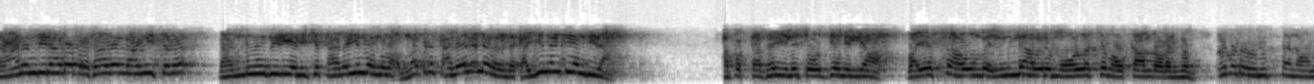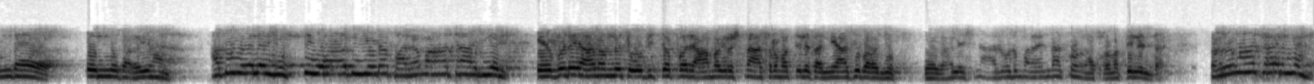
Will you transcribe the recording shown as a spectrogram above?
താനെന്തിനാടോ പ്രസാദം വാങ്ങിച്ചത്? നമ്പൂതിരി എനിക്ക് തലയിൽ വന്നത്. എന്നാ പിന്നെ തലയിലല്ലേ വരണ്ടേ? കയ്യിൽ നീട്ടി എന്തിനാ? അപ്പൊ കഥയിൽ ചോദ്യമില്ല. വയസ്സാവുമ്പോ എല്ലാവരും മുകളിലേക്ക് നോക്കാൻ തുടങ്ങും. അവിടെ ഒരുത്തനുണ്ട് എന്ന് പറയാൻ അതുപോലെ യുക്തിവാദിയുടെ പരമാചാര്യൻ എവിടെയാണെന്ന് ചോദിച്ചപ്പോ രാമകൃഷ്ണ ആശ്രമത്തിൽ സന്യാസി പറഞ്ഞു ഗോപാലകൃഷ്ണൻ ആരോടും പറയണ്ടാക്കോ? ആശ്രമത്തിലുണ്ട്. പരമാചാര്യൻ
